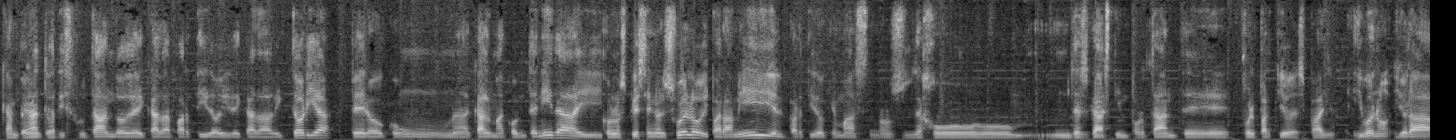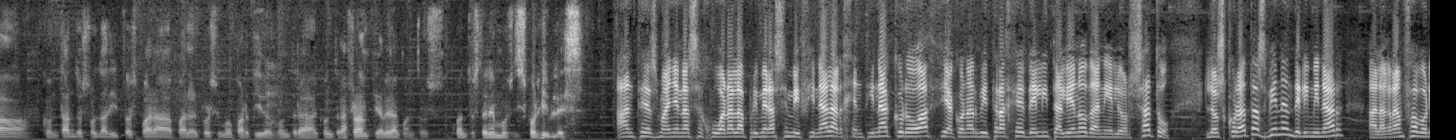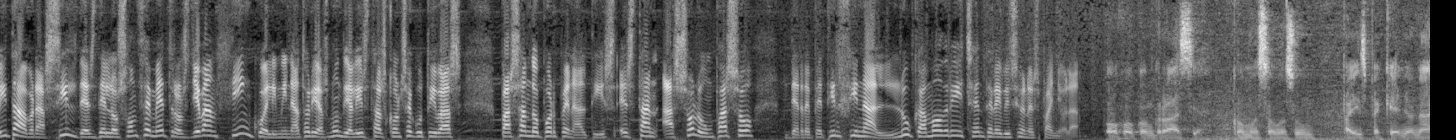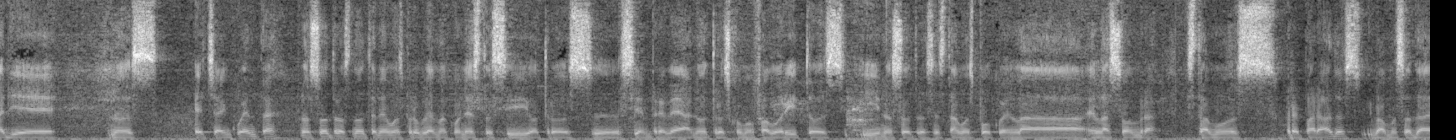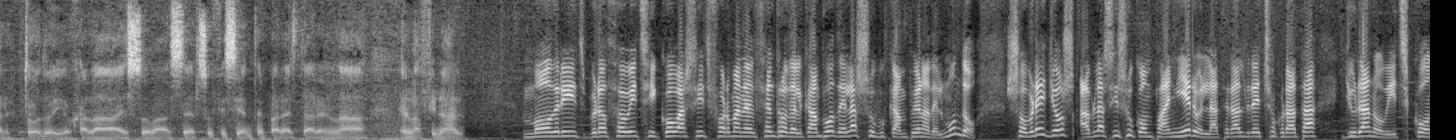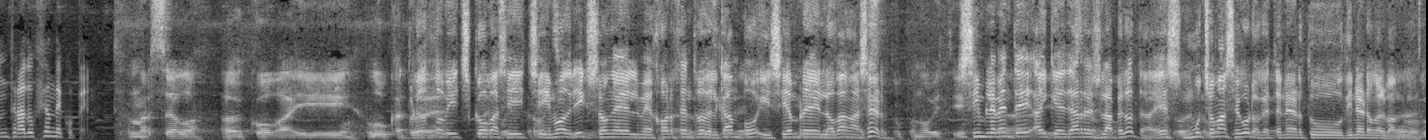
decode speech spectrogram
campeonato, disfrutando de cada partido y de cada victoria, pero con una calma contenida y con los pies en el suelo. Y para mí el partido que más nos dejó un desgaste importante fue el partido de España. Y bueno, y ahora contando soldaditos para, para el próximo partido partido contra, contra Francia, a ver a cuántos, cuántos tenemos disponibles. Antes, mañana se jugará la primera semifinal Argentina-Croacia con arbitraje del italiano Daniele Orsato. Los croatas vienen de eliminar a la gran favorita a Brasil desde los 11 metros. Llevan cinco eliminatorias mundialistas consecutivas pasando por penaltis. Están a solo un paso de repetir final. Luka Modric en televisión española. Ojo con Croacia. Como somos un país pequeño, nadie nos hecha en cuenta. Nosotros no tenemos problema con esto si otros eh, siempre vean otros como favoritos y nosotros estamos poco en la, en la sombra. Estamos preparados y vamos a dar todo y ojalá eso va a ser suficiente para estar en la, en la final. Modric, Brozovic y Kovacic forman el centro del campo de la subcampeona del mundo. Sobre ellos habla así su compañero, el lateral derecho croata Juranovic, con traducción de Cope. Marcelo, eh, Kova y Luka. Brozovic, Kovacic y Modric son el mejor centro del campo y siempre lo van a ser. Simplemente hay que darles la pelota. Es mucho más seguro que tener tu dinero en el banco.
